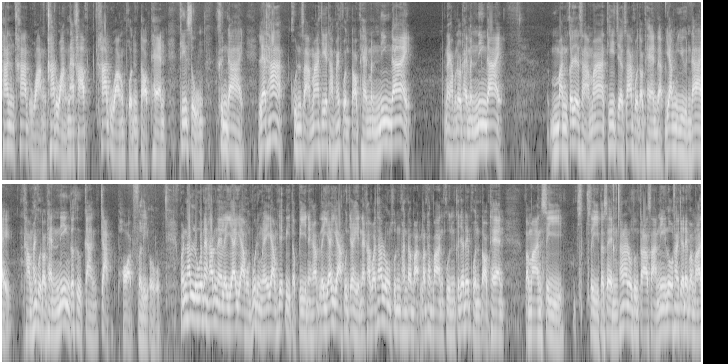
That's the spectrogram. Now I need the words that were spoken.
ท่านคาดหวังคาดหวังนะครับ คาดหวังผลตอบแทนที่สูงขึ้นได้ และถ้าคุณสามารถที่จะทำให้ผลตอบแทนมันนิ่งได้นะครับผลตอบแทนมันนิ่งได้ มันก็จะสามารถที่จะสร้างผลตอบแทนแบบยั่งยืนได้ ทำให้ผลตอบแทนนิ่งก็คือการจัดพอร์ตโฟลิโอเพราะฉะนั้นท่านรู้นะครับในระยะยาวผมพูดถึงระยะยาวไม่ใช่ปีต่อปีนะครับระยะยาวคุณจะเห็นนะครับ ว่าถ้าลงทุนพันธบัตรรัฐบาลคุณก็จะได้ผลตอบแทนประมาณ 4 4%ถ้าท่านลงทุนตราสารหนี้โลกท่านจะได้ประมาณ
